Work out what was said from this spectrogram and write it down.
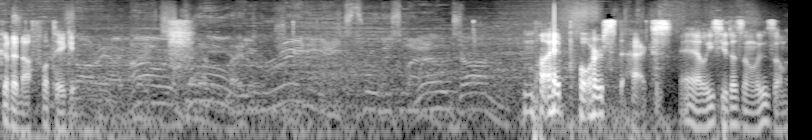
Good enough, we'll take it. My poor stacks. Yeah, at least he doesn't lose them.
